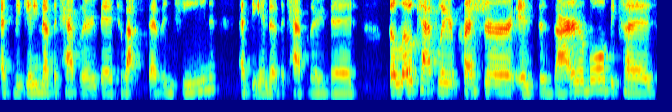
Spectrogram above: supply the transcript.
at the beginning of the capillary bed to about 17 at the end of the capillary bed. The low capillary pressure is desirable because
